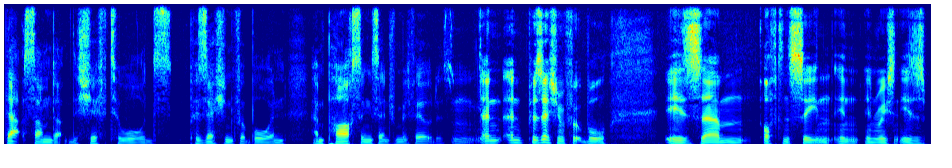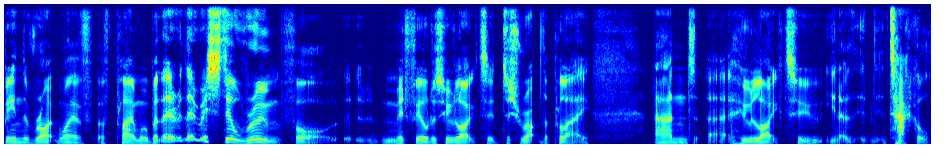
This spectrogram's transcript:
that summed up the shift towards possession football and, and passing central midfielders. Mm. And and possession football is um, often seen in, in recent years as being the right way of, of playing well. But there there is still room for midfielders who like to disrupt the play and uh, who like to you know tackle.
